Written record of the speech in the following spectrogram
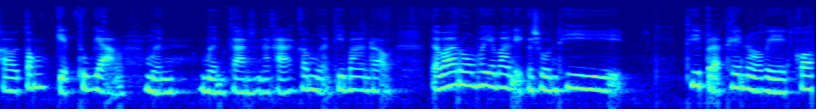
เขาต้องเก็บทุกอย่างเหมือนเหมือนกันนะคะ ก็เหมือนที่บ้านเรา แต่ว่าโรงพยาบาลเอกชนที่ ที่ประเทศนอร์เวย์ก็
